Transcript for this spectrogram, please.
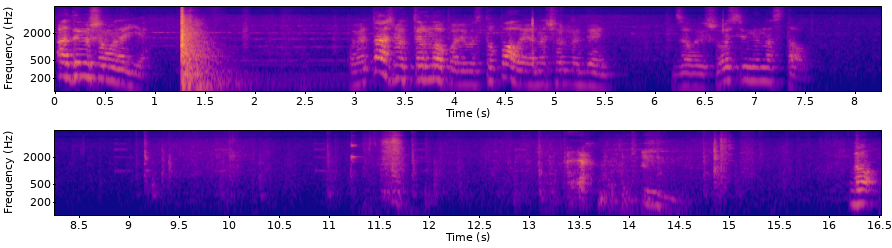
А диви, що в мене є. Пам'ятаєш, ми в Тернополі виступали, я на чорний день залишив. Ось він і настав. Ну.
